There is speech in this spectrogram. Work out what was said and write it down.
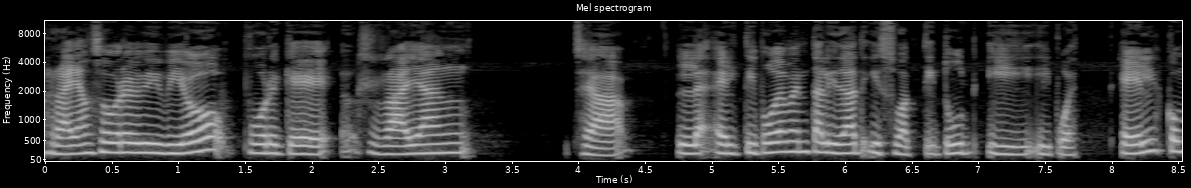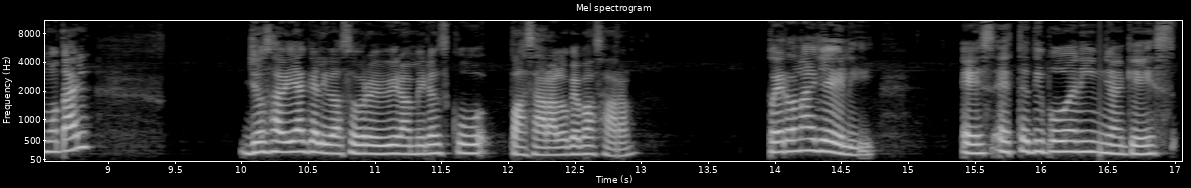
Ryan sobrevivió porque Ryan, o sea, el tipo de mentalidad y su actitud y, y, pues él como tal, yo sabía que él iba a sobrevivir a middle school, pasara lo que pasara. Pero Nayeli es este tipo de niña que es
